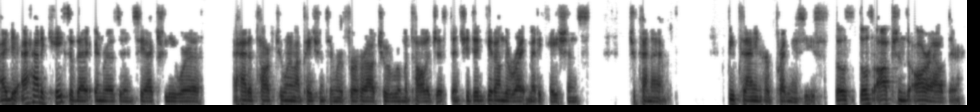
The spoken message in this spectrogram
I did. I had a case of that in residency actually, where I had to talk to one of my patients and refer her out to a rheumatologist, and she did get on the right medications to kind of be planning her pregnancies. Those those options are out there.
